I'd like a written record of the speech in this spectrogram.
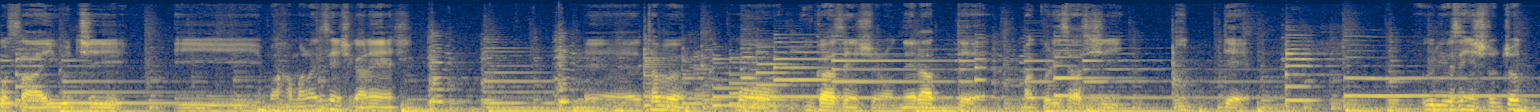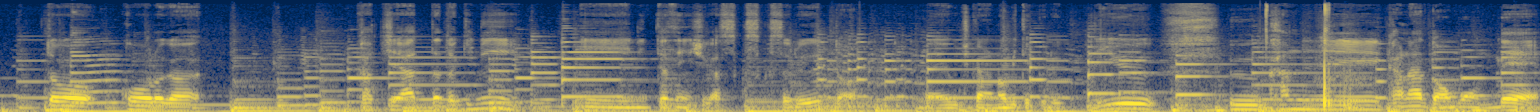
こさ相打ち、まあ、浜中選手がね、えー、多分もう川選手の狙ってまくり差しいって瓜生選手とちょっと航路が勝ち合った時に新田選手がスクスクすると、え、内から伸びてくるっていう感じかなと思うんで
